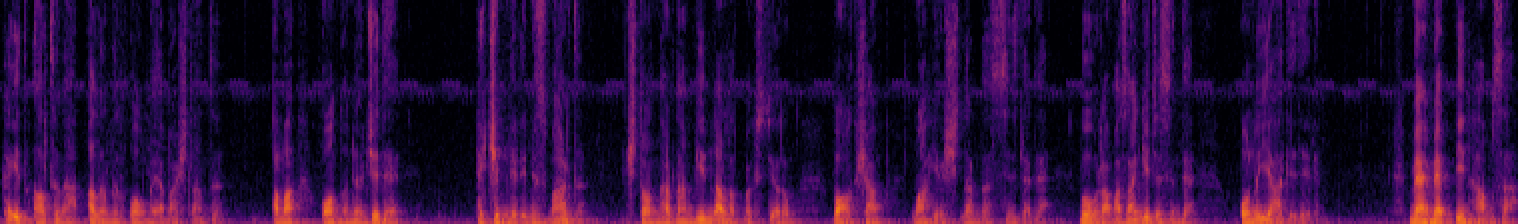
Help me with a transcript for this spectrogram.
kayıt altına alınır olmaya başlandı. Ama ondan önce de hekimlerimiz vardı. İşte onlardan birini anlatmak istiyorum bu akşam Mahya Işıklarında sizlere. Bu Ramazan gecesinde onu yad edelim. Mehmet bin Hamza.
